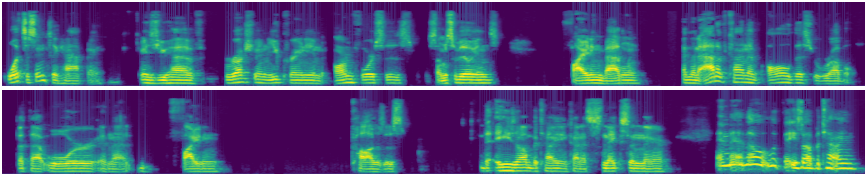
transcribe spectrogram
what's essentially happening is you have Russian, Ukrainian armed forces, some civilians fighting, battling, and then out of kind of all this rubble that that war and that fighting causes. The Azov battalion kind of snakes in there. And then, though, look, the Azov battalion,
